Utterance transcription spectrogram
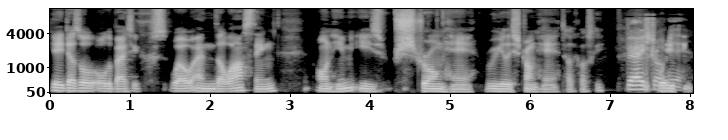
yeah, he does all, all the basics well. And the last thing on him is strong hair, really strong hair. Tarkowski. Very strong hair. think?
